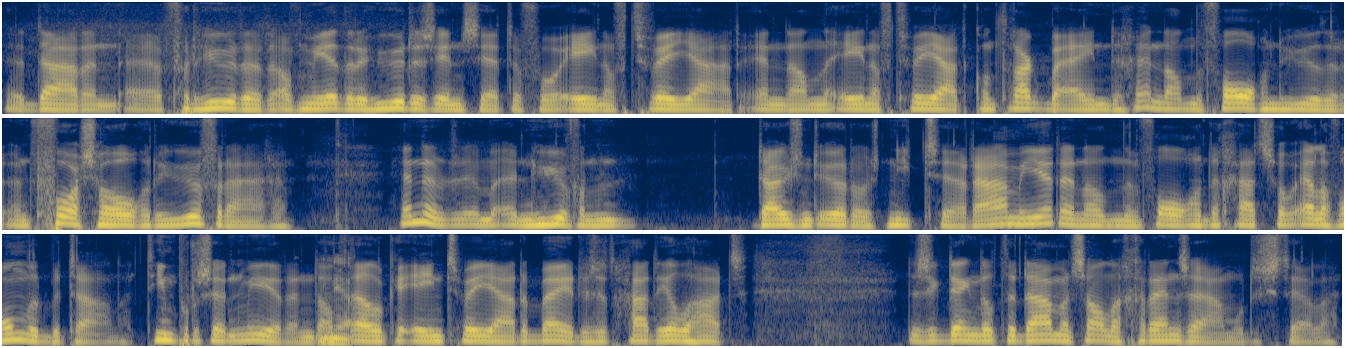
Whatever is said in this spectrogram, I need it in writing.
Eh, daar een eh, verhuurder of meerdere huurders inzetten voor één of twee jaar. En dan één of twee jaar het contract beëindigen. En dan de volgende huurder een fors hogere huur vragen. En een, een huur van 1000 euro is niet eh, raar meer. En dan de volgende gaat zo 1100 betalen. 10% meer. En dan Ja. elke 1, 2 jaar erbij. Dus het gaat heel hard. Dus ik denk dat we daar met z'n allen grenzen aan moeten stellen.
